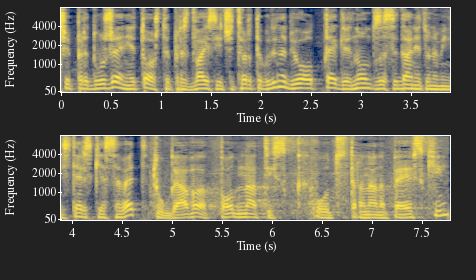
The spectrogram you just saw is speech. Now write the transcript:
че предложението още през 24-та година било оттеглено от заседанието на Министерския съвет. Тогава под натиск от страна на Пеевски,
